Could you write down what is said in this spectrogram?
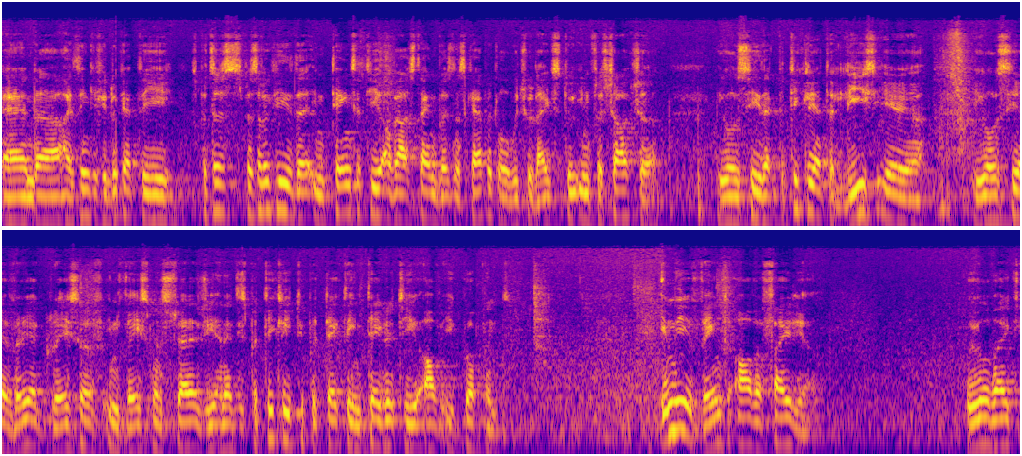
And uh, I think if you look at the specifically the intensity of our staying business capital, which relates to infrastructure, you will see that particularly at the lease area, you will see a very aggressive investment strategy, and it is particularly to protect the integrity of equipment. In the event of a failure, we will make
